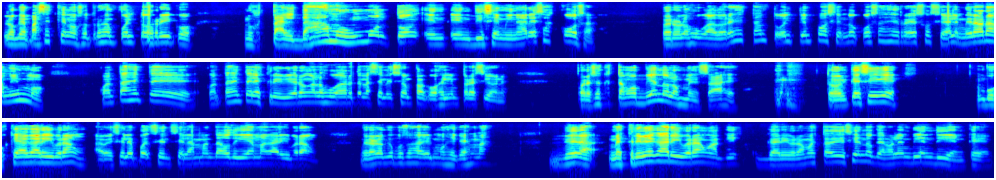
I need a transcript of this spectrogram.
Lo que pasa es que nosotros en Puerto Rico nos tardamos un montón en, en diseminar esas cosas, pero los jugadores están todo el tiempo haciendo cosas en redes sociales. Mira ahora mismo, ¿Cuánta gente, ¿Cuánta gente le escribieron a los jugadores de la selección para coger impresiones? Por eso es que estamos viendo los mensajes. Todo el que sigue, busque a Gary Brown, a ver si le, si, le han mandado DM a Gary Brown. Mira lo que puso Javier Mojica, es más. Mira, me escribe Gary Brown aquí. Gary Brown me está diciendo que no le envíen DM, que,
